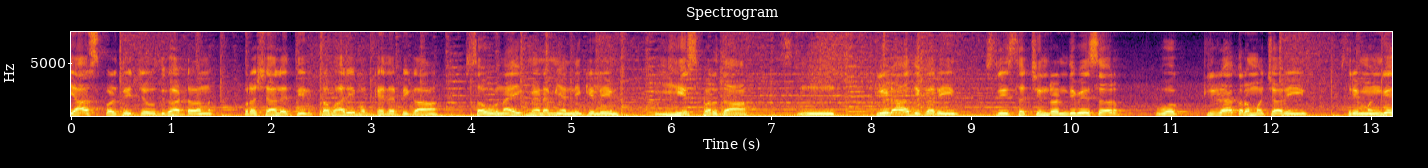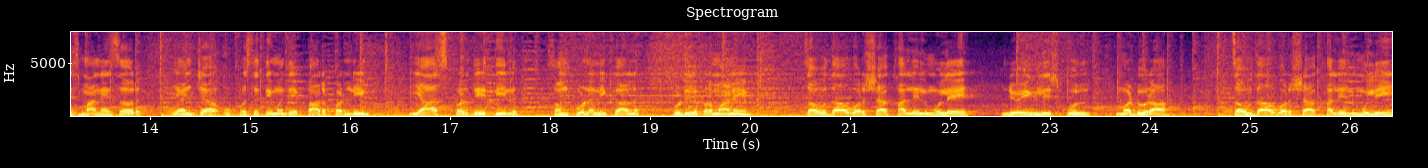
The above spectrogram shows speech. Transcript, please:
या स्पर्धेचे उद्घाटन प्रशालेतील प्रभारी मुख्याध्यापिका सौ नाईक मॅडम यांनी केले. ही स्पर्धा क्रीडा अधिकारी श्री सचिन रणदिवे सर व क्रीडा कर्मचारी श्री मंगेश माने सर यांच्या उपस्थितीमध्ये पार पडली. या स्पर्धेतील संपूर्ण निकाल पुढीलप्रमाणे चौदा वर्षाखालील मुले न्यू इंग्लिश स्कूल मडुरा. चौदा वर्षाखालील मुली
